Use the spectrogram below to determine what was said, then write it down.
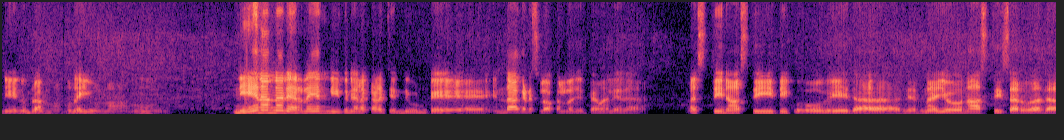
నేను బ్రహ్మము నై ఉన్నాను. నేనన్న నిర్ణయం నీకు నిలకడ చెంది ఉంటే ఇందాకటి శ్లోకంలో చెప్పామా లేదా? అస్తి నాస్తి గోవేద నిర్ణయో నాస్తి సర్వదా.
